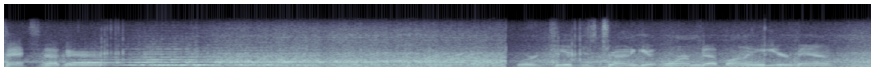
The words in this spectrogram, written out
Fetch hooker. Poor kid just trying to get warmed up on a heater vent.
